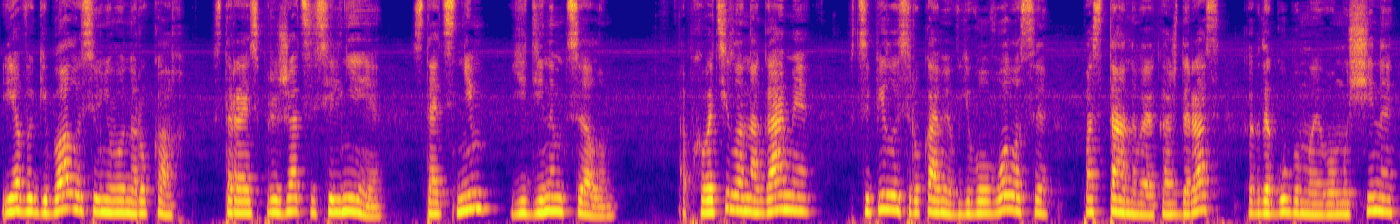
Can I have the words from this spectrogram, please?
Я выгибалась у него на руках, стараясь прижаться сильнее, стать с ним единым целым. Обхватила ногами, вцепилась руками в его волосы, постановая каждый раз, когда губы моего мужчины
